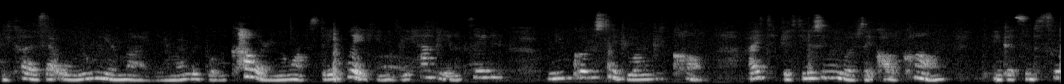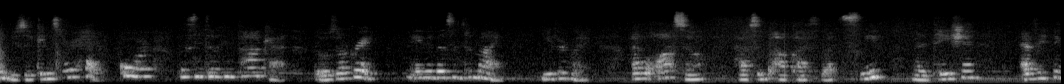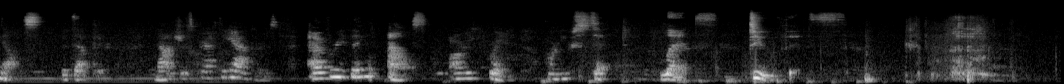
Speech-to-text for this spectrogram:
because that will ruin your mind and your mind will full of color and you want to stay awake and be happy and excited. When you go to sleep, you want to be calm. I suggest using a website called Calm and get some sleep music into your head or listen to some podcasts. Those are great. Maybe listen to mine. Either way. I will also have some podcasts about sleep, meditation, everything else that's out there. Not just crafty hackers. Everything else. Are you ready? Are you set? Let's do this.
